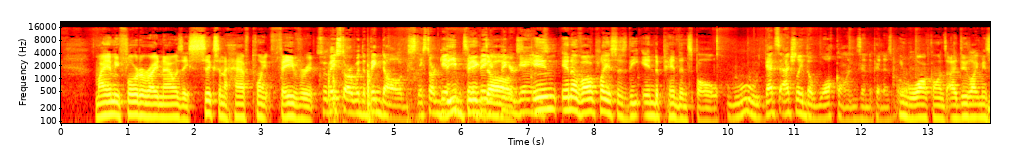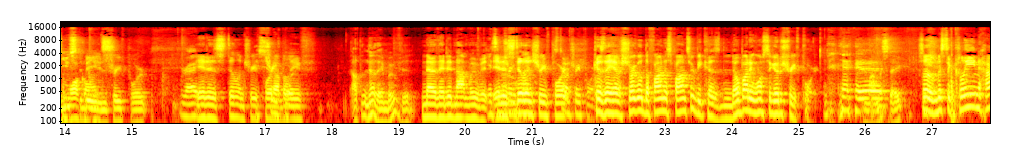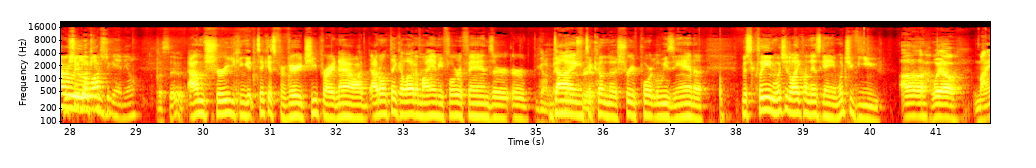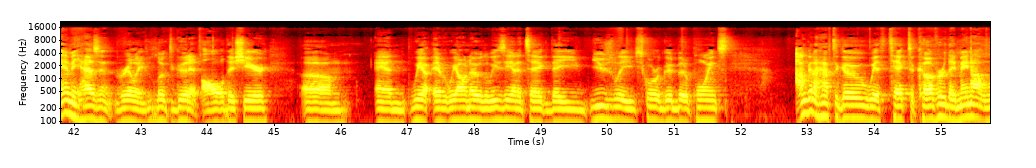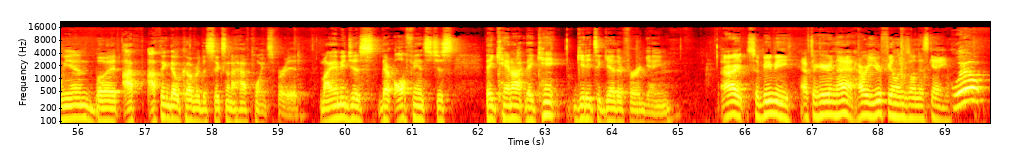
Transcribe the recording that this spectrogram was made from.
Miami, Florida right now is a six and a half point favorite. So they start with the big dogs. They start The getting to big big, dogs bigger games. in in of all places, the Independence Bowl. Ooh, that's actually the walk-ons Independence Bowl, Walk ons. I do like me some Used walk to be in ons. Shreveport. right? It is still in Shreveport, I Shreveport. believe. I th- no, they moved it. No, they did not move it. It's It in is still in Shreveport. Shreveport Still in Shreveport. because they have struggled to find a sponsor because nobody wants to go to Shreveport. My mistake. So, Mr. Clean, how are we we, should go looking? watch the game, y'all. Let's do it. I'm sure you can get tickets for very cheap right now. I, I don't think a lot of Miami, Florida fans are, are dying to come to Shreveport, Louisiana. Miss Clean, what you like on this game? What you view? Uh, well, Miami hasn't really looked good at all this year. Um, and we are, we all know Louisiana Tech. They usually score a good bit of points. I'm gonna have to go with Tech to cover. They may not win, but I I think they'll cover the six and a half point spread. Miami just their offense just they cannot they can't get it together for a game. All right, so BB, after hearing that, how are your feelings on this game? Well,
